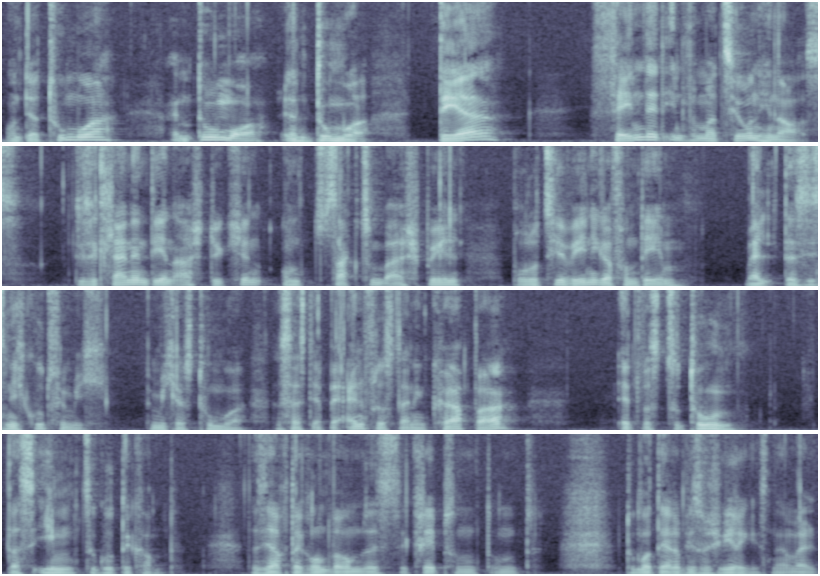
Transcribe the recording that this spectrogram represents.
und der Tumor. Ein Tumor. Ein Tumor. Der sendet Informationen hinaus. Diese kleinen DNA-Stückchen und sagt zum Beispiel, produziere weniger von dem, weil das ist nicht gut für mich, für mich als Tumor. Das heißt, er beeinflusst deinen Körper, etwas zu tun, das ihm zugutekommt. Das ist ja auch der Grund, warum das Krebs und, und Tumortherapie so schwierig ist, ne? weil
